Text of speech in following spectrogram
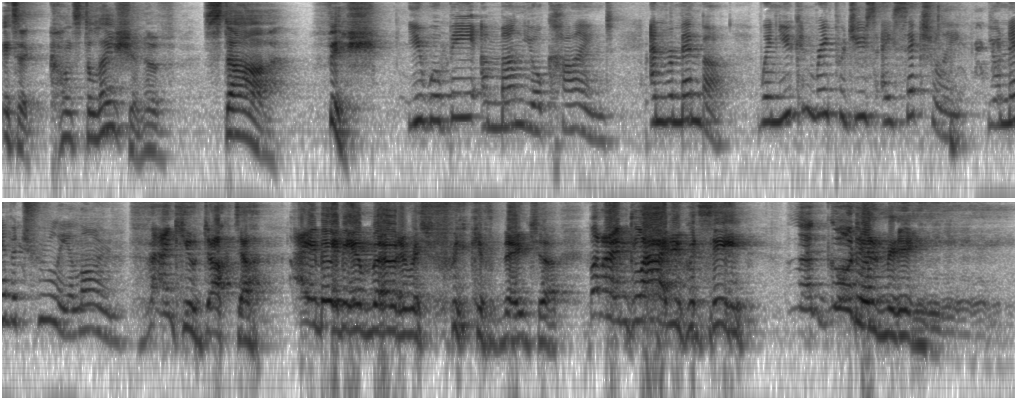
It's a constellation of star fish. You will be among your kind. And remember, when you can reproduce asexually, you're never truly alone. Thank you, Doctor. I may be a murderous freak of nature, but I'm glad you could see the good in me.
